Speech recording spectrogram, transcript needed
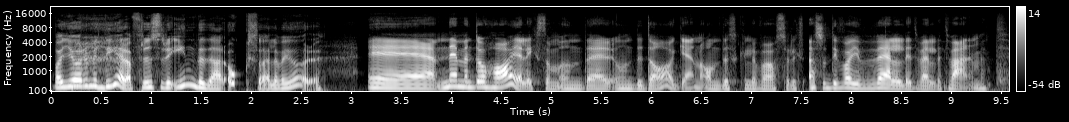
Vad gör du med det då? Fryser du in det där också eller vad gör du? Eh, nej men då har jag liksom under, under dagen om det skulle vara så, liksom, alltså det var ju väldigt, väldigt varmt.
